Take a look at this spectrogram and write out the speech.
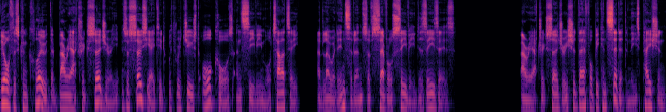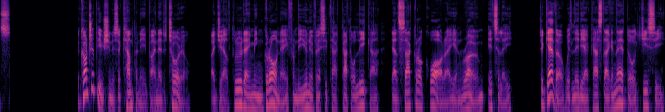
The authors conclude that bariatric surgery is associated with reduced all cause and CV mortality and lowered incidence of several CV diseases. Bariatric surgery should therefore be considered in these patients. The contribution is accompanied by an editorial by Geltrude Mingrone from the Università Cattolica del Sacro Cuore in Rome, Italy, together with Lydia Castagneto Gissey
